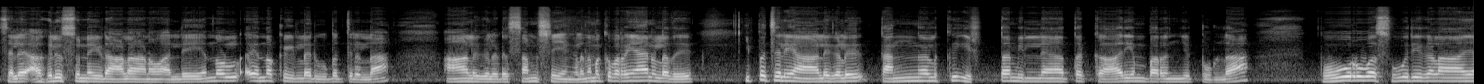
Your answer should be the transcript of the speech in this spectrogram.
സല അഹ്ലുസുന്നയുടെ ആളാണോ അല്ലേ എന്നുള്ള എന്നൊക്കെയുള്ള രൂപത്തിലുള്ള ആളുകളുടെ സംശയങ്ങൾ. നമുക്ക് പറയാനുള്ളത് ഇപ്പം ചില ആളുകൾ തങ്ങൾക്ക് ഇഷ്ടമില്ലാത്ത കാര്യം പറഞ്ഞിട്ടുള്ള പൂർവസൂരികളായ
